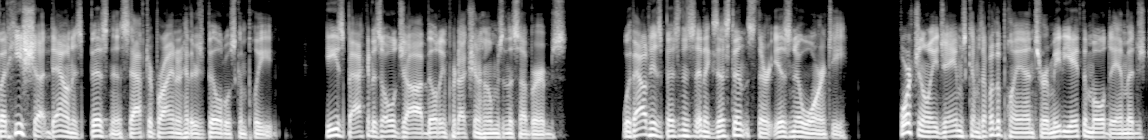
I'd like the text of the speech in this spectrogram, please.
but he shut down his business after Brian and Heather's build was complete. He's back at his old job building production homes in the suburbs. Without his business in existence, there is no warranty. Fortunately, James comes up with a plan to remediate the mold damage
